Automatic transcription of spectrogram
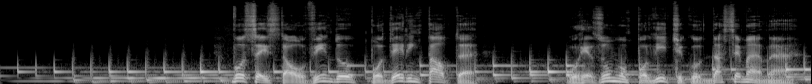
Você está ouvindo Poder em Pauta o resumo político da semana.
